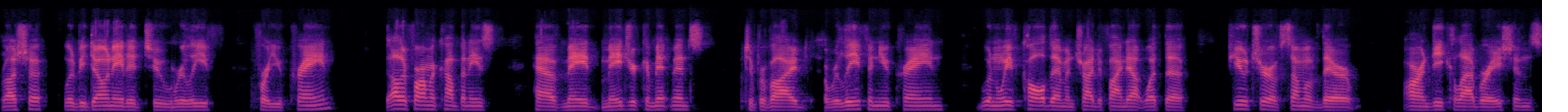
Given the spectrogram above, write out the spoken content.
Russia would be donated to relief for Ukraine. Other pharma companies have made major commitments to provide relief in Ukraine. When we've called them and tried to find out what the future of some of their R&D collaborations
